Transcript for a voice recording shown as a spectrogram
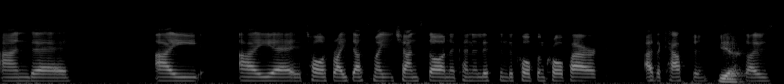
And uh, I, I uh, thought, right, that's my chance gone. I kind of lifting the cup in Croke Park as a captain. Yeah. So I was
